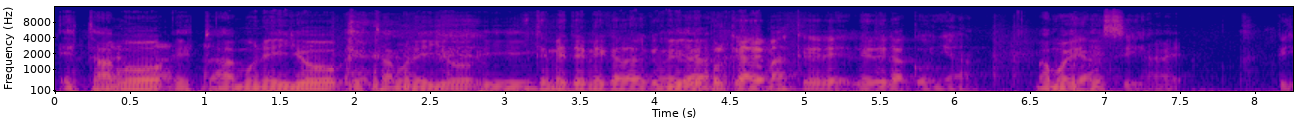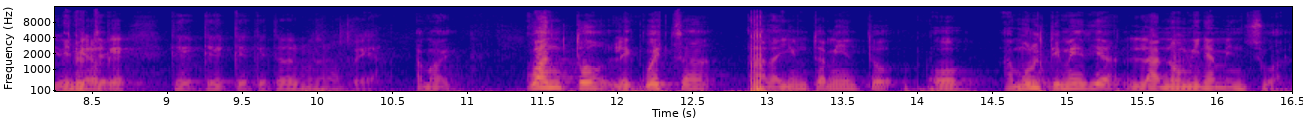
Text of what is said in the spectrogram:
estamos, estamos en ello, estamos en ello y Usted me teme cada vez que me ve porque además que le, le doy la coña. vamos a ver. Es eh, así. a ver, Que yo mire quiero que, que- que- que- que todo el mundo nos vea. Vamos a ver. ¿Cuánto le cuesta al ayuntamiento o a multimedia la nómina mensual?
